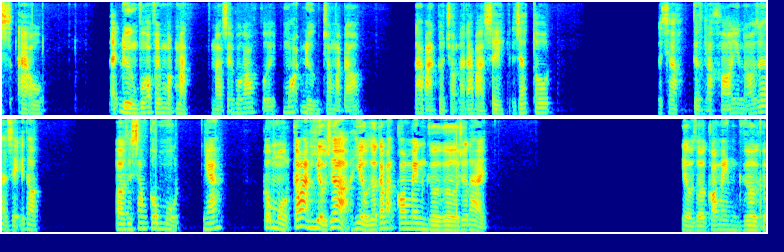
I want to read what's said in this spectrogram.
SAO. Đấy, đường vuông góc với một mặt nó sẽ vuông góc với mọi đường trong mặt đó. Đáp án cần chọn là đáp án C, rất tốt. Được chưa? Tưởng là khó nhưng nó rất là dễ thôi. Rồi thì xong câu 1 nhá. Câu 1 các bạn hiểu chưa? Hiểu rồi, các bạn comment GG cho thầy. Hiểu rồi, comment GG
